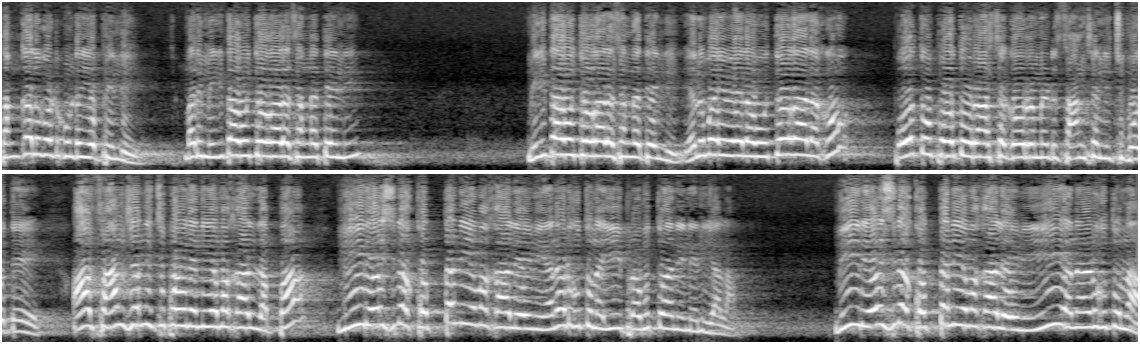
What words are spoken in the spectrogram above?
సంకలు కొట్టుకుంటూ చెప్పింది. మరి మిగతా ఉద్యోగాల సంగతి ఏంటి మిగతా ఉద్యోగాల సంగతి ఏంటి ఎనభై వేల ఉద్యోగాలకు పోతూ పోతూ రాష్ట్ర గవర్నమెంట్ శాంక్షన్ ఇచ్చిపోతే ఆ శాంక్షన్ ఇచ్చిపోయిన నియామకాలు తప్ప మీరేసిన కొత్త నియామకాలు ఏవి అని అడుగుతున్నా ఈ ప్రభుత్వాన్ని నేను ఇవాళ మీరేసిన కొత్త నియామకాలు ఏవి అని అడుగుతున్నా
